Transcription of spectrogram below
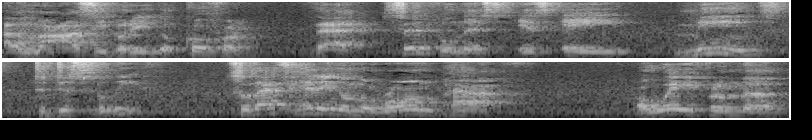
al-ma'asi barid kufr that sinfulness is a means to disbelief. So that's heading on the wrong path, away from the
